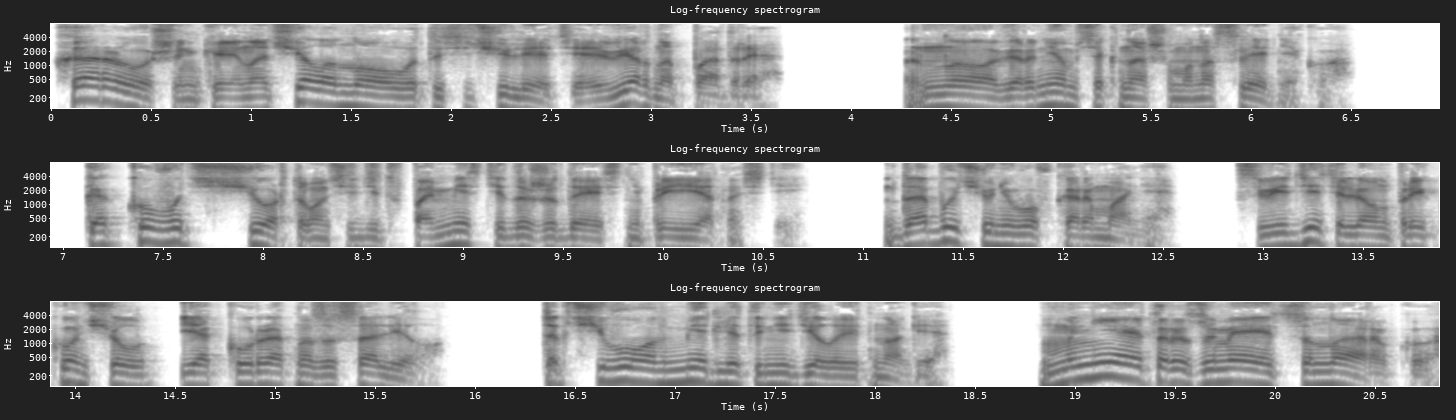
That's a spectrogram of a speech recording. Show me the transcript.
Хорошенькое начало нового тысячелетия, верно, падре? Но вернемся к нашему наследнику. Какого черта он сидит в поместье, дожидаясь неприятностей? Добыча у него в кармане. Свидетеля он прикончил и аккуратно засолил. Так чего он медлит и не делает ноги? Мне это, разумеется, на руку.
